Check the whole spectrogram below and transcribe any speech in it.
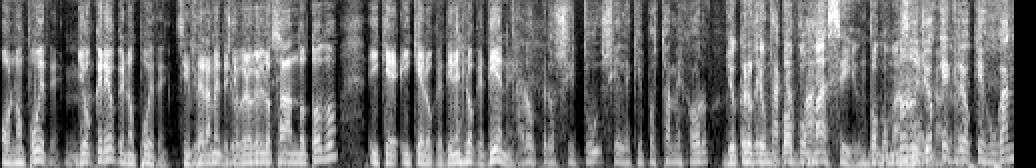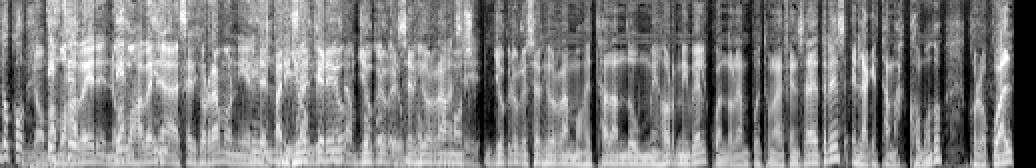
o no puede. Yo creo que no puede, sinceramente. Yo, creo, que él lo está dando todo y que, y que lo que tiene es lo que tiene. Claro, pero si tú, si el equipo está mejor. Yo creo que un poco más. sí, un poco más. No, no, yo que creo que jugando con. No vamos a ver, no vamos a ver a Sergio Ramos ni el, del París. Yo creo, yo creo que Sergio Ramos, yo creo que Sergio Ramos está dando un mejor nivel cuando le han puesto una defensa de tres en la que está más cómodo. Con lo cual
